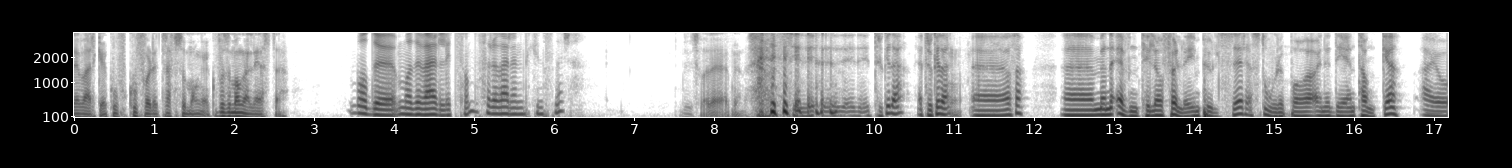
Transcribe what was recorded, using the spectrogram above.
det verket. Hvorfor, hvorfor det treffer så mange. Hvorfor så mange har lest det. Må du, må du være litt sånn for å være en kunstner? Du svarer, Bjørnar. Jeg, tror ikke det. Jeg tror ikke det. uh, altså. Uh, men evnen til å følge impulser, stole på en idé, en tanke, er jo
